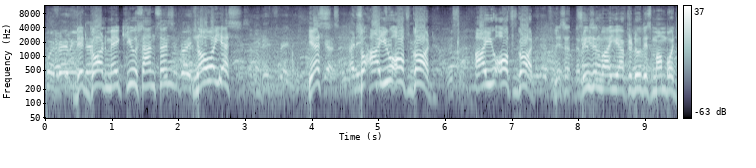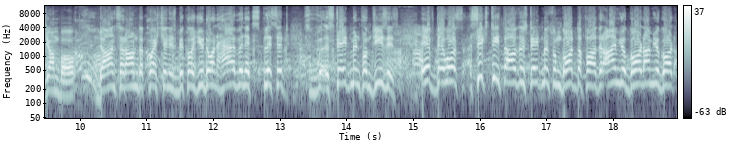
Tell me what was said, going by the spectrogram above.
Did God make you, Samson? Noah, yes. Yes? yes. So are you of God? Are you off God? Listen, the reason why you have to do this mumbo jumbo, dance around the question is because you don't have an explicit statement from Jesus. If there was 60,000 statements from God the Father, I'm your God, I'm your God, uh,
